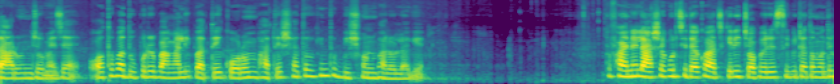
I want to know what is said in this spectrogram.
দারুণ জমে যায়। অথবা দুপুরের বাঙালি পাতে গরম ভাতের সাথেও কিন্তু ভীষণ ভালো লাগে। তো ফাইনালি আশা করছি দেখো আজকের এই চপের রেসিপিটা তোমাদের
